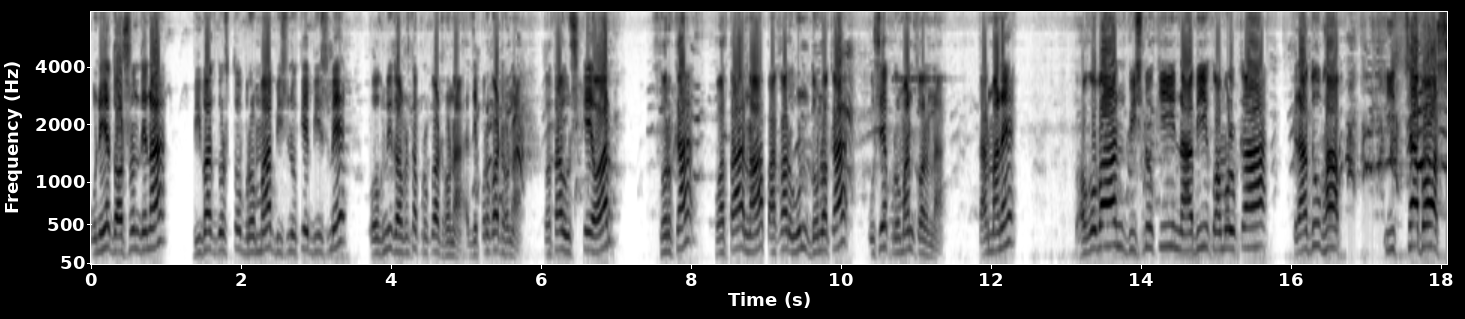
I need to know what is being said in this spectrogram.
उन्हें दर्शन देना विवादग्रस्त ब्रह्मा विष्णु के बीच में अग्नि धर्मता प्रकट होना जे प्रकट होना तथा उसके और स्वर का पता न पाकर उन दोनों का उसे प्रमाण करना तार माने भगवान विष्णु की नाभि कमल का प्रादुर्भाव इच्छावश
